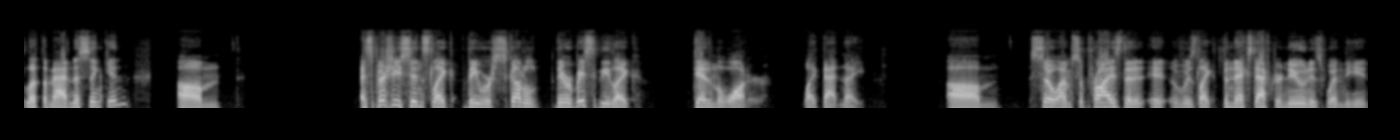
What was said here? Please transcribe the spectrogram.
let the madness sink in. Um, especially since like they were scuttled, they were basically like dead in the water. like that night. Um, so I'm surprised that it, it was like the next afternoon is when the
